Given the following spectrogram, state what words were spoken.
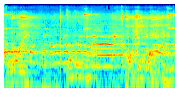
อะไรเราเป็นห่วงพ่อคิดมากลูก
